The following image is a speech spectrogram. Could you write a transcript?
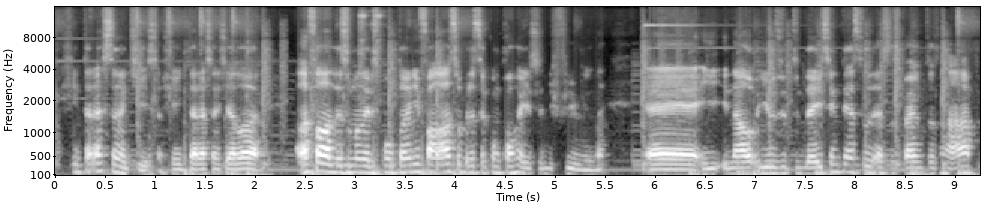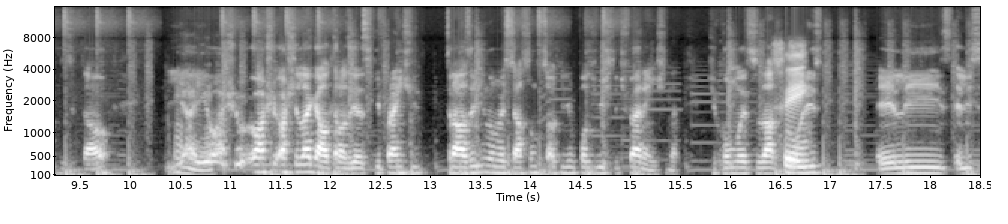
achei interessante isso. Achei interessante ela, ela falar dessa maneira espontânea e falar sobre essa concorrência de filmes, né? É, e, e, na Use Today sempre tem essas, essas perguntas rápidas e tal. E uhum. aí eu acho, eu acho, eu acho legal trazer isso aqui pra gente trazer de novo esse assunto, só que de um ponto de vista diferente, né? De como esses atores, eles, eles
